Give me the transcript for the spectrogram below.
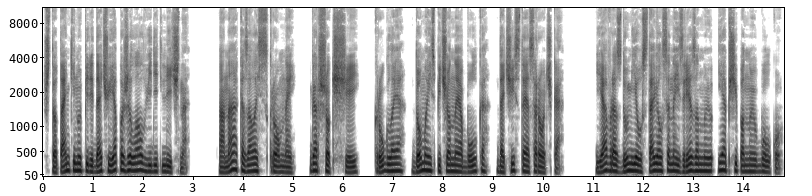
что Танькину передачу я пожелал видеть лично. Она оказалась скромной, горшок щей, круглая, дома испеченная булка да чистая сорочка. Я в раздумье уставился на изрезанную и общипанную булку,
